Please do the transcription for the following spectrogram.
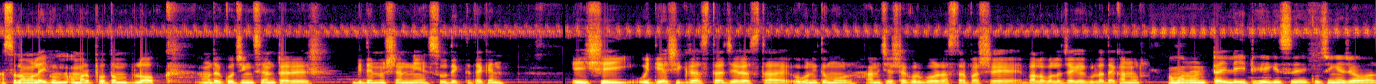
আসসালামু আলাইকুম। আমার প্রথম ব্লগ আমাদের কোচিং সেন্টারের বিদায় অনুষ্ঠান নিয়ে সো দেখতে থাকেন। এই সেই ঐতিহাসিক রাস্তা যে রাস্তায় অগণিত মোড় আমি চেষ্টা করব রাস্তার পাশে ভালো ভালো জায়গাগুলো দেখানোর। আমার অনেকটাই লেট হয়ে গেছে কোচিংয়ে যাওয়ার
